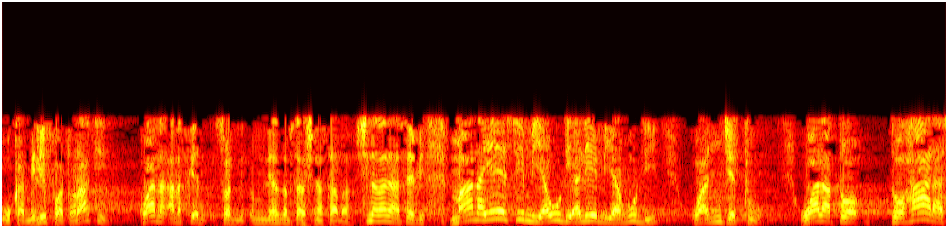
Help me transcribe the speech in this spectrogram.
ukamilifu wa torati? Kwana anafikia sorry, nianza mstari hivi maana yeye si myahudi aliye myahudi kwa nje tu wala to, tohara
